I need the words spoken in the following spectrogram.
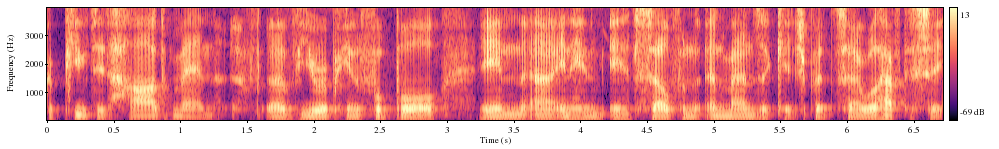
reputed hard men of, of European football in uh, in himself and, and Mandzukic, but uh, we'll have to see.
